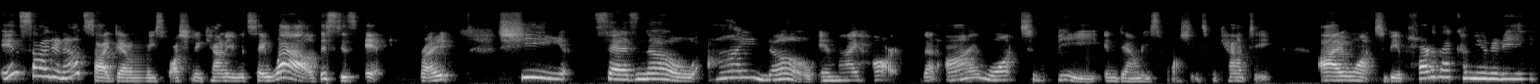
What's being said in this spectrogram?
inside and outside down East Washington County would say, wow, this is it, right? She says, no, I know in my heart that I want to be in Down East Washington County. I want to be a part of that community.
